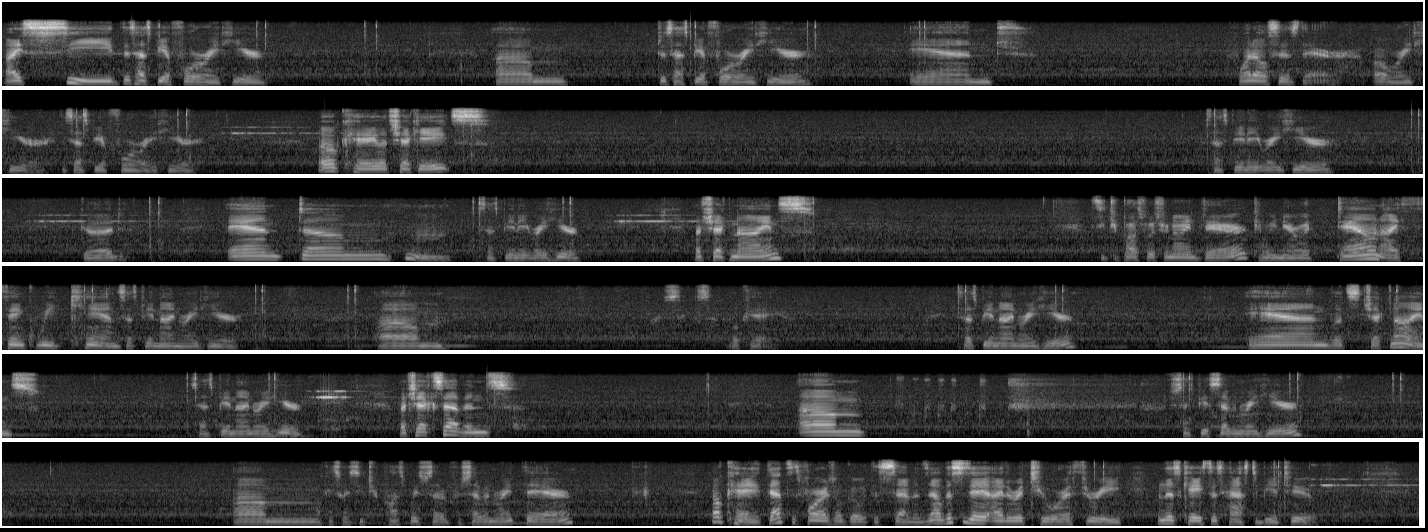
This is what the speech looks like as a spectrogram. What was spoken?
I see. This has to be a 4 right here. Um, this has to be a 4 right here. And what else is there? Oh, right here. This has to be a 4 right here. Okay, let's check 8s. This has to be an 8 right here. Good. And, um, hmm. This has to be an 8 right here. Let's check 9s. See two possibilities for 9 there. Can we narrow it down? I think we can. This has to be a 9 right here. Um, five, six, seven. Okay. This has to be a 9 right here. And let's check 9s. This has to be a 9 right here. Let's check 7s. Um, just be a 7 right here. Um, okay, so I see two possibilities for 7 right there. Okay, that's as far as we'll go with the 7s. Now, this is a, either a 2 or a 3. In this case, this has to be a 2.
